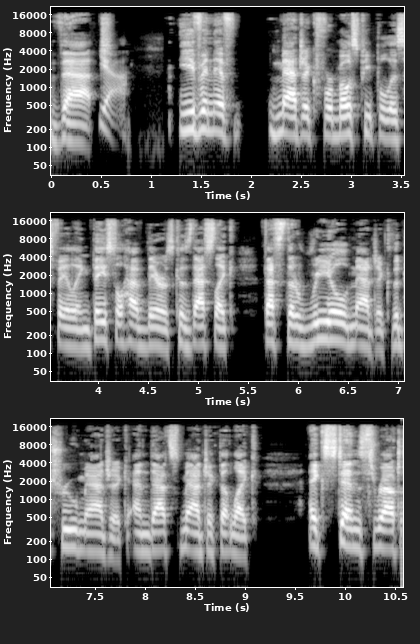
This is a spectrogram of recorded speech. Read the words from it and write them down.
that yeah. even if magic for most people is failing, they still have theirs because that's like that's the real magic, the true magic, and that's magic that like extends throughout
